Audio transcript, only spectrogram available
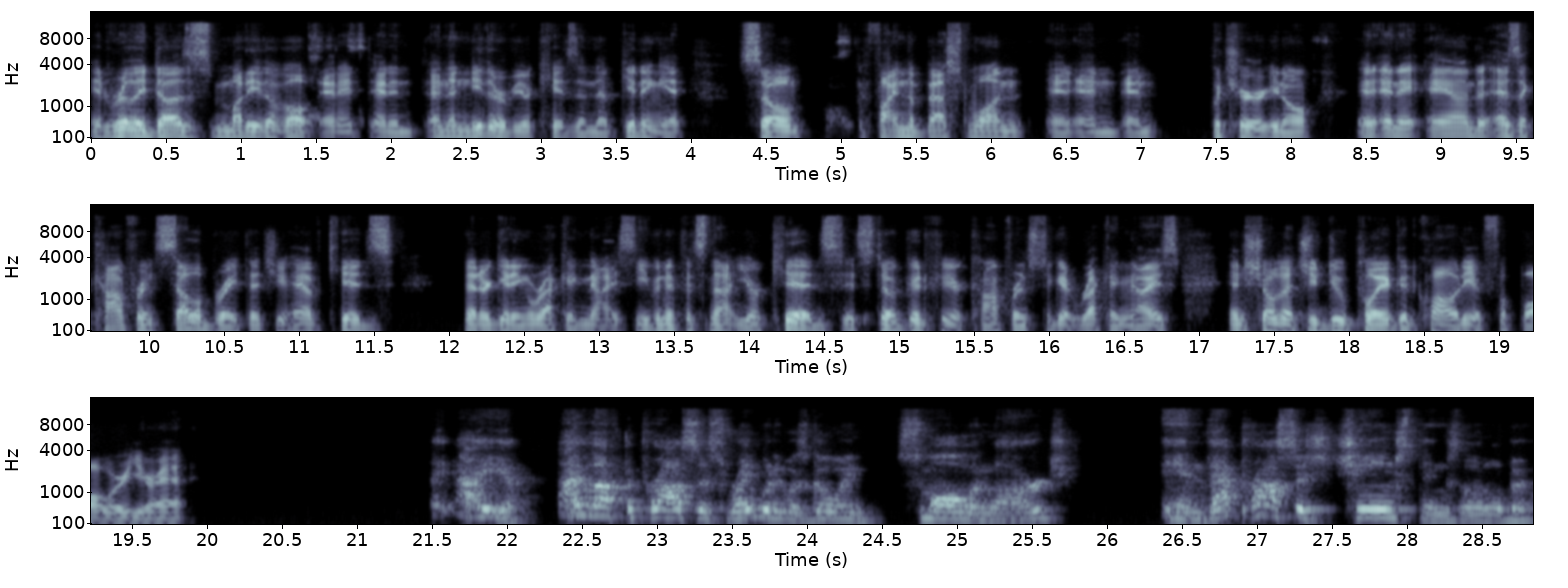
it really does muddy the vote, and it and and then neither of your kids end up getting it. So find the best one and and, and put your you know and, and and as a conference celebrate that you have kids that are getting recognized. Even if it's not your kids it's still good for your conference to get recognized and show that you do play a good quality of football where you're at. I i left the process right when it was going small and large and that process changed things a little bit.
